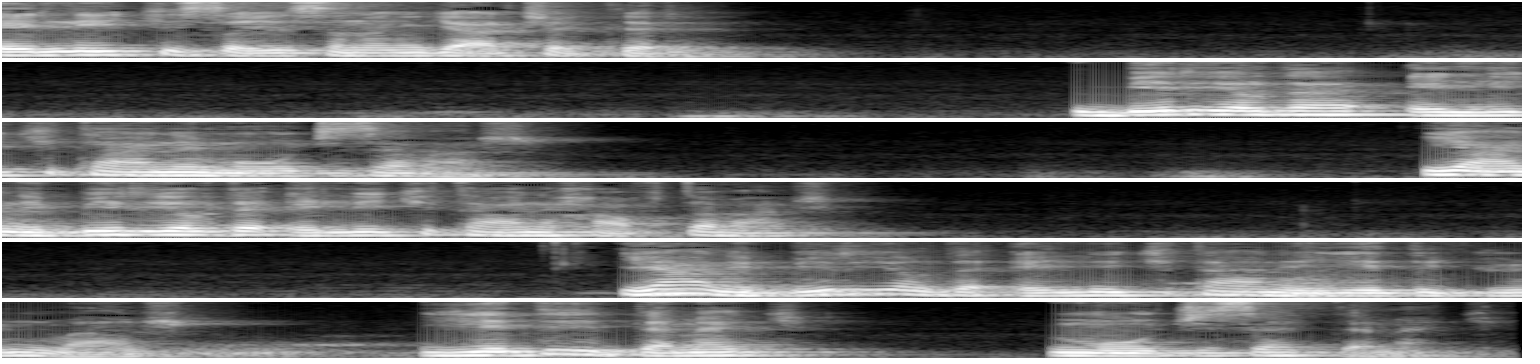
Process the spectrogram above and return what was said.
52 sayısının gerçekleri. Bir yılda 52 tane mucize var. Yani bir yılda 52 tane hafta var. Yani bir yılda 52 tane 7 gün var. 7 demek mucize demek.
